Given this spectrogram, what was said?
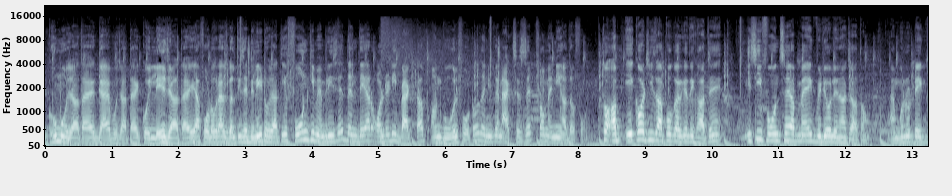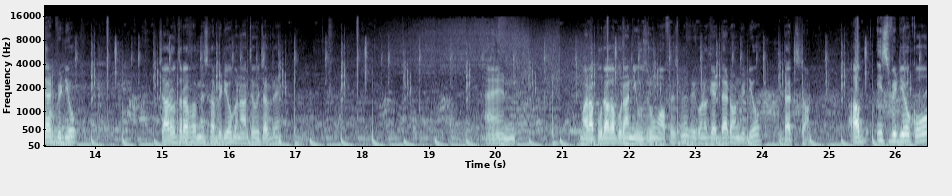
गुम हो जाता है, गायब हो जाता है, कोई ले जाता है या फोटोग्राफ्स गलती से डिलीट हो जाती है फ़ोन की मेमोरी से then they are already backed up on Google photos and you can access it from any other phone तो अब एक और चीज़ आपको करके दिखाते हैं। इसी फ़ोन से अब मैं एक वीडियो लेना चाहता हूँ। I am gonna take that video चारों तरफ़ हम इसका वीडियो बनाते हुए चल रहे हैं। एंड हमारा पूरा का पूरा न्यूज़ रूम ऑफ़िस में we gonna get that on video that's done अब इस वीडियो को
